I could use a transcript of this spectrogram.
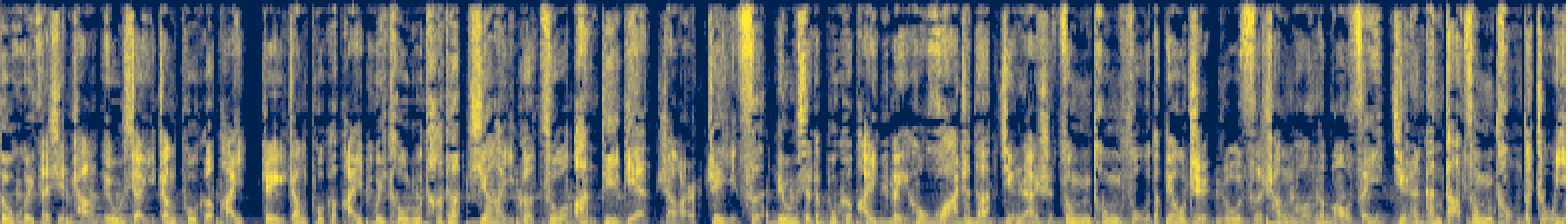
都会在现场留下一张扑克牌，这张扑克牌会透露他的下一个作案地点。然而这一次留下的扑克牌背后画着的竟然是总统府的标志。如此猖狂的毛贼，竟然敢打总统的主意！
